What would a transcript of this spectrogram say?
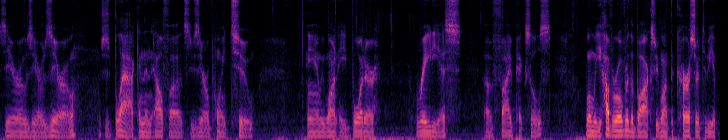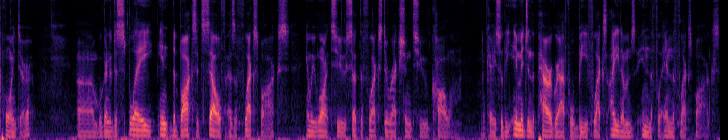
0, 0, 0, which is black, and then alpha, let's do 0 0.2. And we want a border radius of 5 pixels. When we hover over the box, we want the cursor to be a pointer. Um, we're going to display in the box itself as a flex box and we want to set the flex direction to column. Okay, so the image in the paragraph will be flex items in the in the flex box.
